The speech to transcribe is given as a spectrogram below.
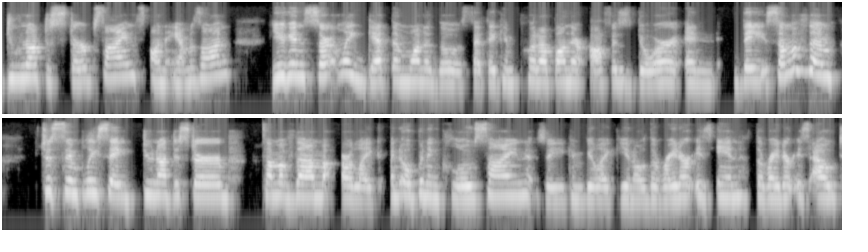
do not disturb signs on amazon you can certainly get them one of those that they can put up on their office door and they some of them just simply say do not disturb. Some of them are like an open and close sign. So you can be like you know the writer is in the writer is out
